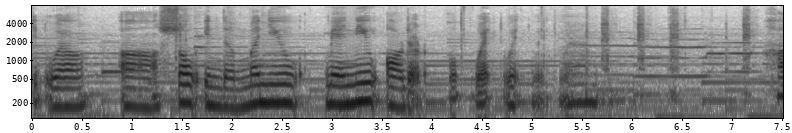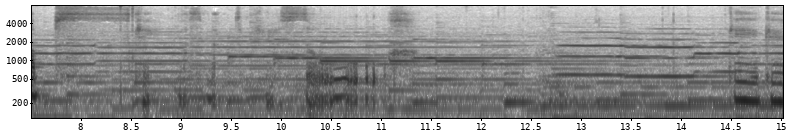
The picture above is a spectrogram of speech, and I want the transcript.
it will uh, show in the menu menu order. Oh, wait wait wait where? Hops. Okay let's back to here. So okay okay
